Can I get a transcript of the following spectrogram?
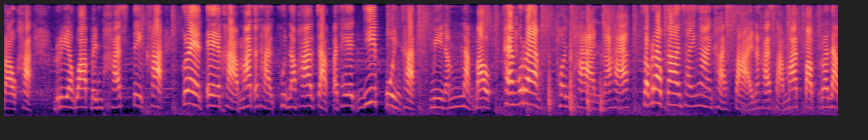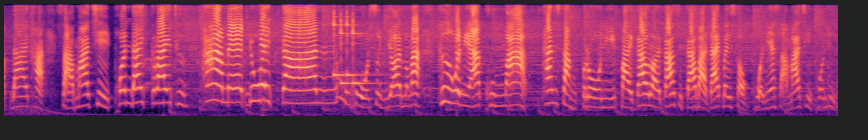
เราค่ะ เรียกว่าเป็นพลาสติกค่ะ เกรด A ค่ะ มาตรฐานคุณภาพจากประเทศญี่ปุ่นค่ะ มีน้ำหนักเบาแข็งแรงทนทานนะคะสำหรับการใช้งานค่ะสายนะคะ สามารถปรับระดับได้ค่ะ สามารถฉีดพ่นได้ไกล้ถึง 5 เมตรด้วยกันโอ้โหสุดยอดมากๆคือวันนี้คุ้มมาก ท่านสั่งโปรนี้ไป 999 บาทได้ไป 2 ขวดเนี่ยสามารถฉีดพ่นถึง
